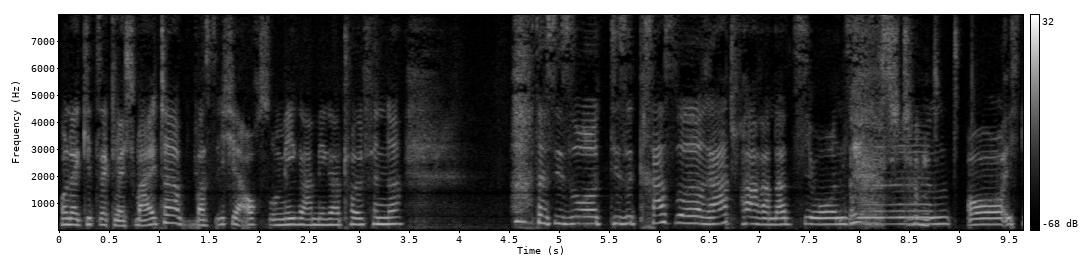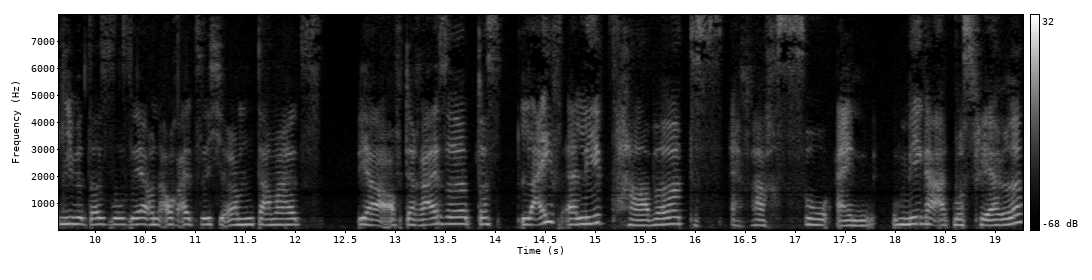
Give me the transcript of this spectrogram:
Und da geht's ja gleich weiter, was ich ja auch so mega, mega toll finde. Ach, Dass sie so diese krasse Radfahrernation sind. Das stimmt. Oh, ich liebe das so sehr. Und auch als ich ähm, damals ja auf der Reise das live erlebt habe, das ist einfach so ein mega Atmosphäre.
